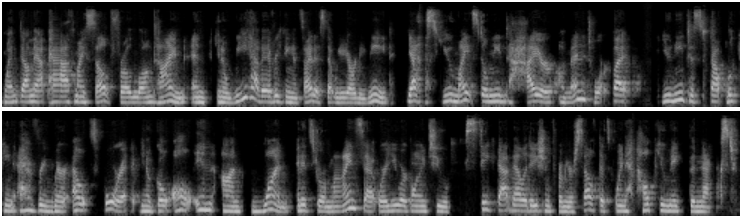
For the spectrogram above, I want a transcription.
went down that path myself for a long time. And you know we have everything inside us that we already need. Yes you might still need to hire a mentor but you need to stop looking everywhere else for it. You know, go all in on one. And it's your mindset where you are going to seek that validation from yourself that's going to help you make the next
